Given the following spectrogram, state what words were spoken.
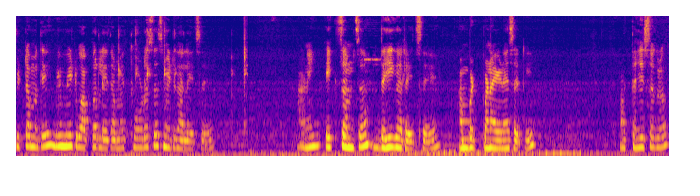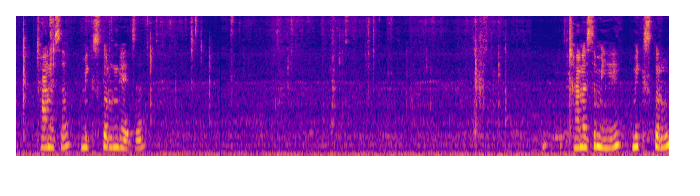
पिठामध्ये मी मीठ वापरलं आहे त्यामुळे थोडंसंच मीठ घालायचं आहे. आणि एक चमचा दही घालायचं आहे. आंबटपणा येण्यासाठी. आता हे सगळं छान असं मिक्स करून घ्यायचं. छान असं मी हे मिक्स करून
